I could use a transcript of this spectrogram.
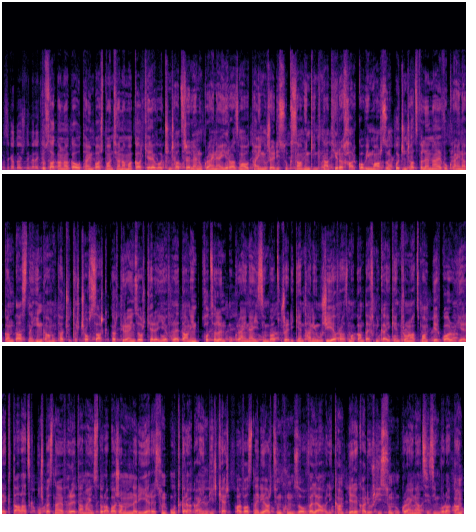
Ռուսական հակաօթային պաշտպանության համակարգերը ոչնչացրել են Ուկրաինայի ռազմաօթային ուժերի Սու-25 ինքնաթիռը Խարկովի մարզում։ Ոչնչացվել է նաև ուկրաինական 15 անօթաչու թռչող սարք։ Հրթիռային զորքերը եւ հրետանին խոցել են Ուկրաինայի զինված ուժերի կենթանի ուժի եւ ռազմական տեխնիկայի կենտրոնացման 203 տարածք, ինչպես նաև հրետանային ստորաբաժանումների 38 կրակային դիրքեր։ Հարվածների արդյունքում զոհվել է ավելի քան 350 ուկրաինացի զինվորական,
